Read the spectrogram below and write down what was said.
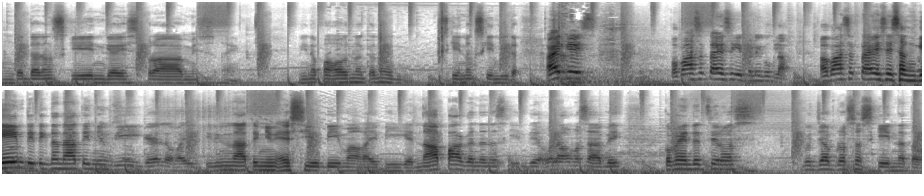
Ang ganda ng skin, guys. Promise. Ay. Hindi na pa ako nag ano, skin ng skin dito. Alright guys! Papasok tayo, sige, palikog lang. Papasok tayo sa isang game, titignan natin yung vehicle, okay? Titignan natin yung SUV, mga kaibigan. Napakaganda ng skin. Di, wala akong masabi. Commended si Ross. Good job, Ross, sa skin na to.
